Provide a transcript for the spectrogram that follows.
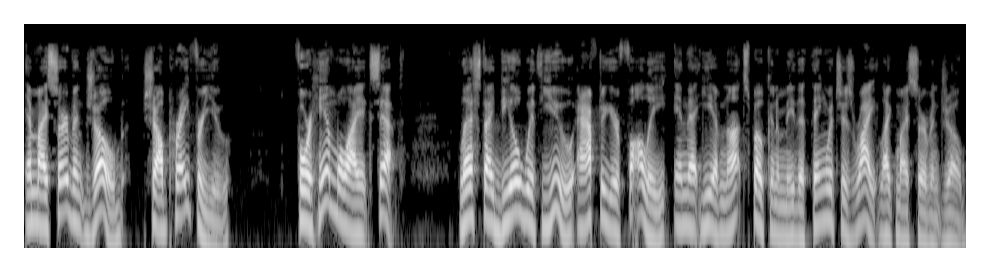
and my servant Job shall pray for you. For him will I accept, lest I deal with you after your folly, in that ye have not spoken to me the thing which is right, like my servant Job.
